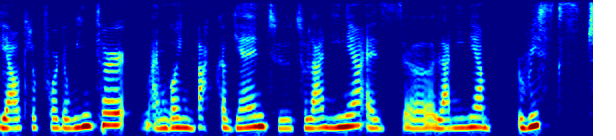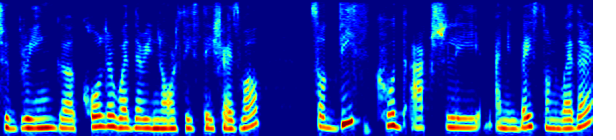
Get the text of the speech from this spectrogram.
the outlook for the winter, I'm going back again to to La Nina as uh, La Nina risks to bring uh, colder weather in Northeast Asia as well. So this could actually, I mean, based on weather,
